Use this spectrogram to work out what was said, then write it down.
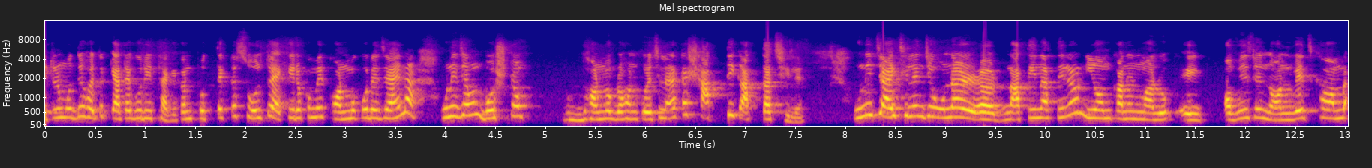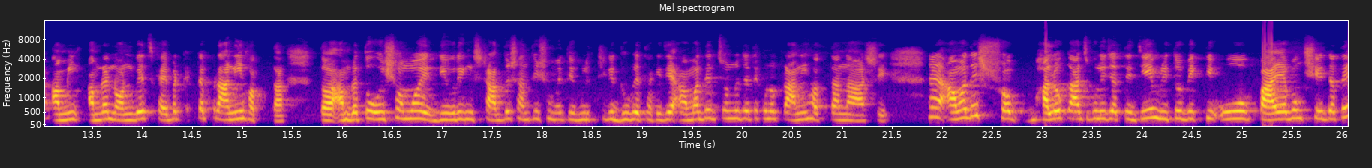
এটার মধ্যে হয়তো ক্যাটাগরি থাকে। কারণ প্রত্যেকটা সোল তো একই রকমের কর্ম করে যায় না। উনি যেমন বৈষ্ণব ধর্ম গ্রহণ করেছিলেন একটা সাত্ত্বিক আত্মা ছিলেন। উনি চাইছিলেন যে ওনার নাতি নাতিরাও নিয়ম কানুন মারুক। এই অবভিয়াসলি ননভেজ খাওয়া আমরা, আমি, আমরা ননভেজ খাই বাট একটা প্রাণী হত্যা। তো আমরা তো ওই সময় ডিউরিং শ্রাদ্ধ শান্তির সময় তো এগুলির থেকে দূরে থাকি, যে আমাদের জন্য যাতে কোনো প্রাণী হত্যা না আসে। হ্যাঁ আমাদের সব ভালো কাজগুলি যাতে যে মৃত ব্যক্তি ও পায় এবং সে যাতে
